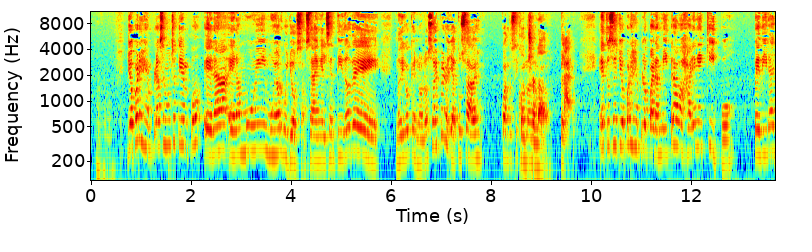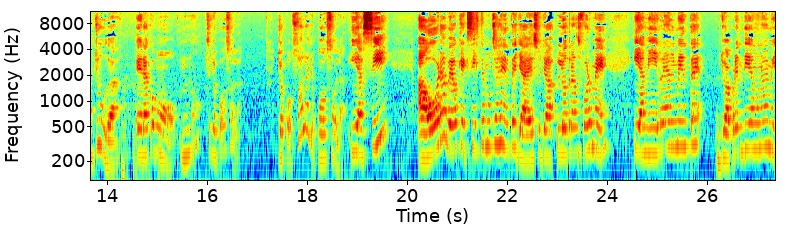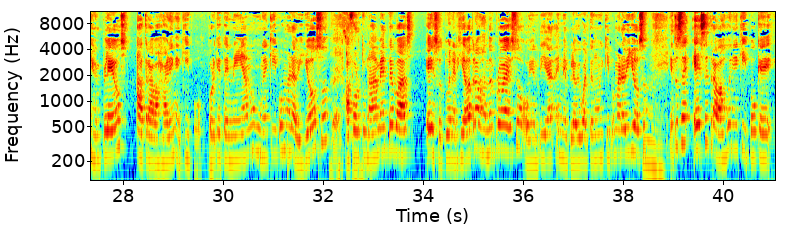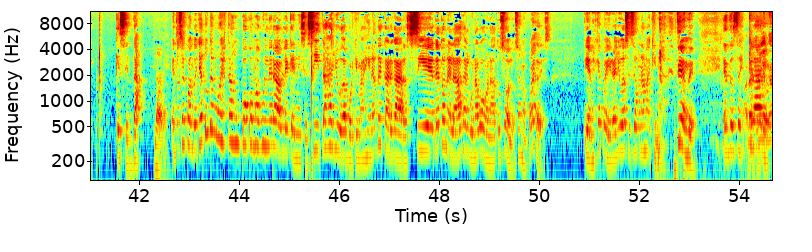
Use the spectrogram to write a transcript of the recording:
Yo, por ejemplo, hace mucho tiempo era, era muy, muy orgullosa, o sea, en el sentido de, no digo que no lo soy, pero ya tú sabes cuándo sí, cuándo no. Controlado. Claro. Entonces yo, por ejemplo, para mí trabajar en equipo, pedir ayuda, era como, no, si yo puedo sola. Yo puedo sola, yo puedo sola. Y así, ahora veo que existe mucha gente, ya eso ya lo transformé. Y a mí realmente, yo aprendí en uno de mis empleos a trabajar en equipo, porque teníamos un equipo maravilloso. ¿Ves? Afortunadamente vas, eso, tu energía va trabajando en pro de eso. Hoy en día en mi empleo igual tengo un equipo maravilloso. Mm. Entonces, ese trabajo en equipo que, que se da. Claro. Entonces, cuando ya tú te muestras un poco más vulnerable, que necesitas ayuda, porque imagínate cargar 7 toneladas de alguna huevonada tú solo, o sea, no puedes. Tienes que pedir ayuda si sea una máquina, ¿entiendes? Entonces, claro.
